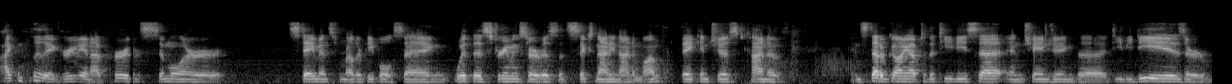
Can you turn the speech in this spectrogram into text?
I completely agree, and I've heard similar statements from other people saying with this streaming service that's $6.99 a month, they can just kind of instead of going up to the TV set and changing the DVDs or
